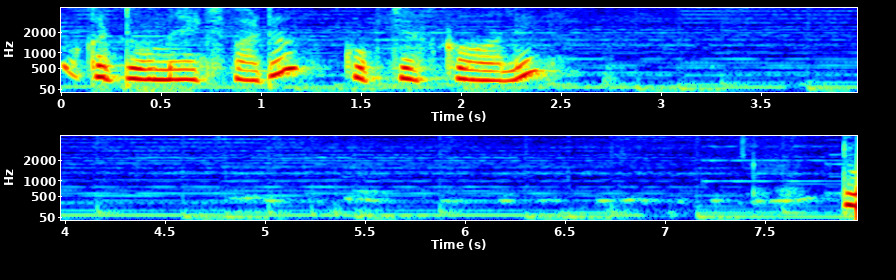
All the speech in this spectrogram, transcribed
ఒక టూ మినిట్స్ పాటు కుక్ చేసుకోవాలి. టూ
